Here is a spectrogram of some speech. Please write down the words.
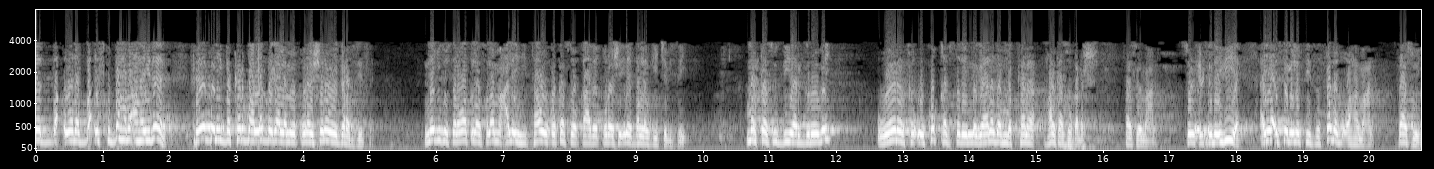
ee isku bahda ahaydeen reer bani bakar baa la dagaalamay qurayshina way garab siisay. Nebigu salawatullahi wasalaamu calayhi taa wuxuu ka soo qaaday quraysh inay ballankii jabisay. Markaasuu diyaargaroobay weerarka uu ku qabsaday magaalada makana halkaasuu ka dhashay. Saas wey macana sulxulxudaybiya ayaa isaga laftiisa sabab u ahaa macna saas wey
